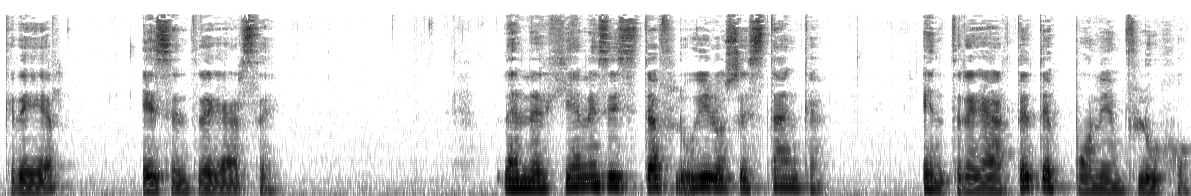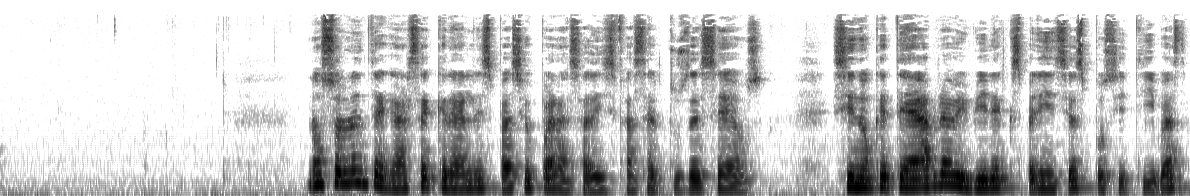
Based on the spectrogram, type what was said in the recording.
creer es entregarse. La energía necesita fluir o se estanca. Entregarte te pone en flujo. No solo entregarse crea el espacio para satisfacer tus deseos, sino que te abre a vivir experiencias positivas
